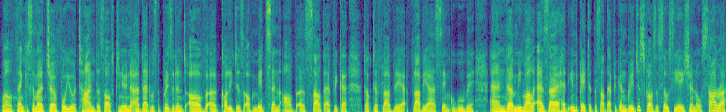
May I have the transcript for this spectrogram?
Well, thank you so much uh, for your time this afternoon. Uh, that was the president of uh, Colleges of Medicine of uh, South Africa, Dr. Flavia, Flavia Senkubuge. And uh, meanwhile, as I had indicated, the South African Registrars Association, or SARA,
